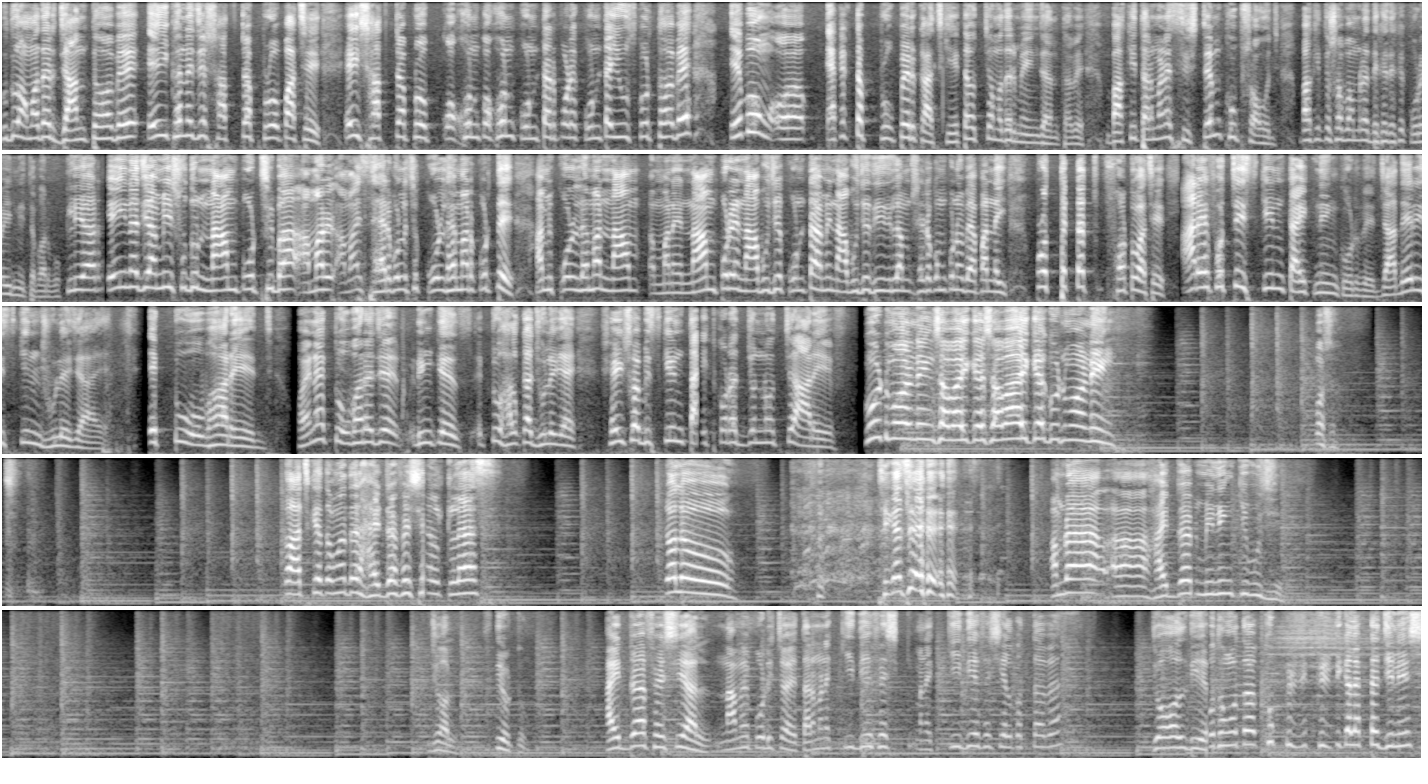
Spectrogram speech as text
শুধু আমাদের জানতে হবে এইখানে যে সাতটা প্রোপ আছে, এই সাতটা প্রোপ কখন কখন, কোনটার পরে কোনটা ইউজ করতে হবে এবং এক একটা প্রোপের কাজ কি? এটা হচ্ছে আমাদের মেইন জানতে হবে। বাকি তার মানে সিস্টেম খুব সহজ। বাকি তো সব আমরা দেখে দেখে করেই নিতে পারব। ক্লিয়ার এই না যে আমি শুধু নাম পড়ছি বা আমার, আমায় স্যার বলেছে কোল্ড হ্যামার করতে, আমি কোল্ড হ্যামার নাম মানে নাম পড়ে না বুঝে কোনটা আমি না বুঝে দিয়ে দিলাম, সেরকম কোনো ব্যাপার নেই। প্রত্যেকটা ফটো আছে। আর এফ হচ্ছে স্কিন টাইটনিং করবে। যাদের স্কিন ঝুলে যায়, একটু ওভারেজ হয় না একটু ওভারেজে রিঙ্কেলস একটু হালকা ঝুলে যায়, সেই সব স্কিন টাইট করার জন্য হচ্ছে আর এফ গুড মর্নিং সবাইকে সবাইকে গুড মর্নিং বসো। তো আজকে তোমাদের হাইড্রাফেশিয়াল ক্লাস। চলো। ঠিক আছে? আমরা হাইড্রার মিনিং কি বুঝি? জল সিও টু হাইড্রা ফেসিয়াল নামে পরিচয়, তার মানে কি দিয়ে ফেস মানে কি দিয়ে ফেসিয়াল করতে হবে? জল দিয়ে। প্রথমত খুব ক্রিটিক্যাল একটা জিনিস,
